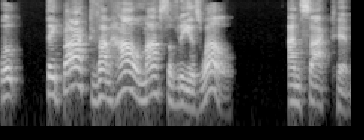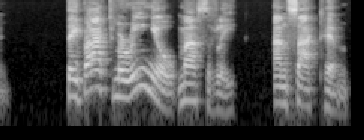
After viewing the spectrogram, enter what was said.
Well, they backed Van Gaal massively as well, and sacked him. They backed Mourinho massively and sacked him.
